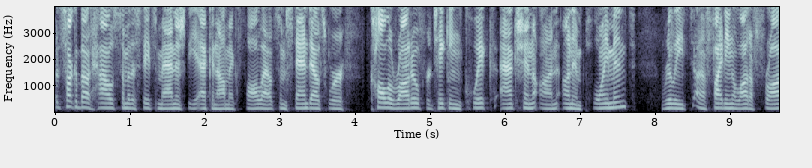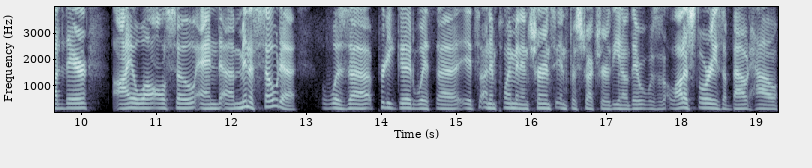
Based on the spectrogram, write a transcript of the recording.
Let's talk about how some of the states managed the economic fallout. Some standouts were Colorado for taking quick action on unemployment, really uh, fighting a lot of fraud there. Iowa also, and uh, Minnesota was uh, pretty good with uh, its unemployment insurance infrastructure. You know, there was a lot of stories about how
